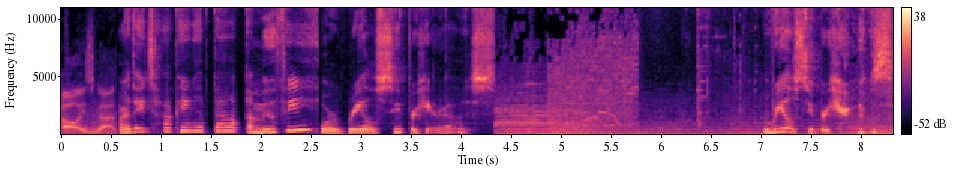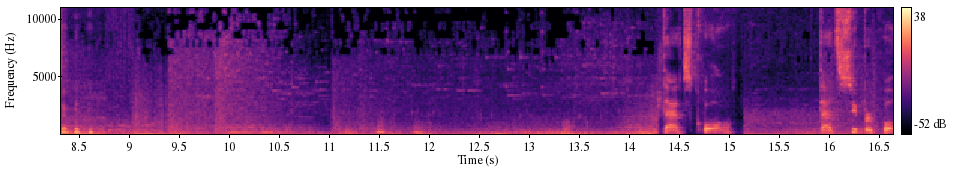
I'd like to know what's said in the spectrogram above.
all he's got. Are they talking about a movie or real superheroes? Real superheroes. That's cool. That's super cool.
